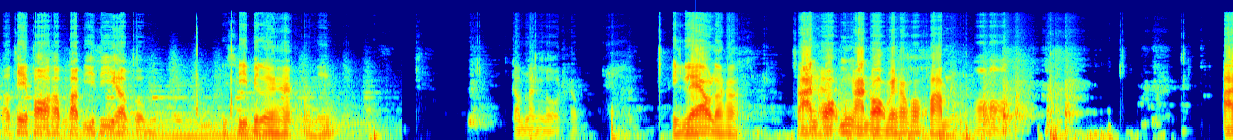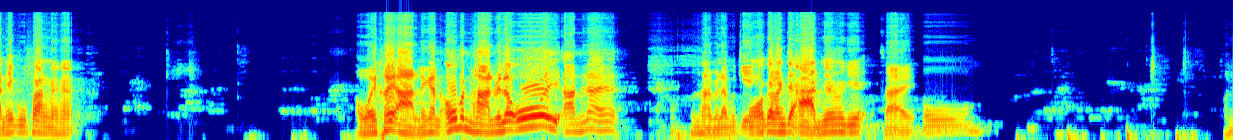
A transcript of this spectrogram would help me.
เราเทพอครับปรับอีซี่ครับผม easy ไปเลยฮะตอนนี้กำลังโหลดครับ อีกแล้วเหรอฮะใช่อ่านออกครับมึงอ่านออกไหมครับข้อความเนี่ยอ๋ออ่านให้กูฟังหนะฮะเอาไว้ค่อยอ่านแล้วกัน โอ้มันผ่านไปแล้ว โอ้ยอ่านไม่ได้ฮะมันผ่านไปแล้วเมื่อกี้อ๋อกำลังจะอ่านใช่ไหมเมื่อกี้ใช่โอ้ มัน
